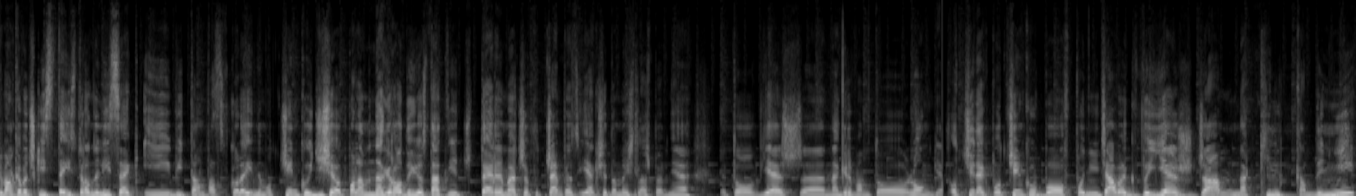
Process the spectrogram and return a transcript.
Siemanko byczki, z tej strony Lisek i witam was w kolejnym odcinku. I dzisiaj odpalam nagrody i ostatnie cztery mecze Food Champions. I jak się domyślasz pewnie to wiesz, że nagrywam to longiem. Odcinek po odcinku, bo w poniedziałek wyjeżdżam na kilka dni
